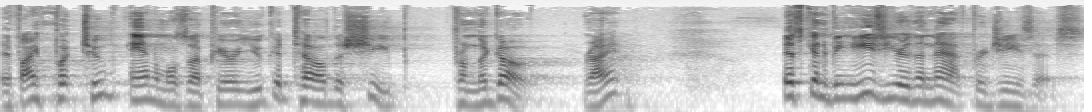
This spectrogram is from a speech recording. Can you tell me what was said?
If I put two animals up here, you could tell the sheep from the goat, right? It's going to be easier than that for Jesus.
